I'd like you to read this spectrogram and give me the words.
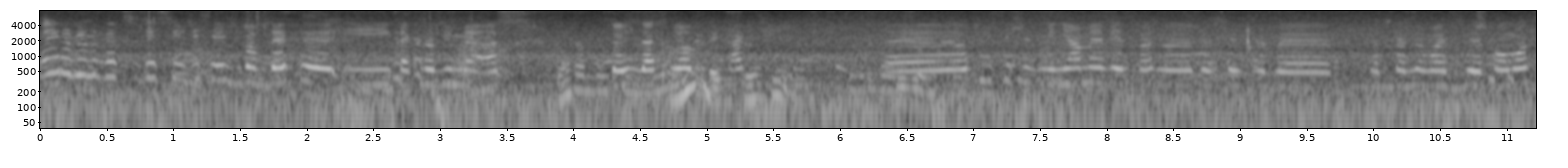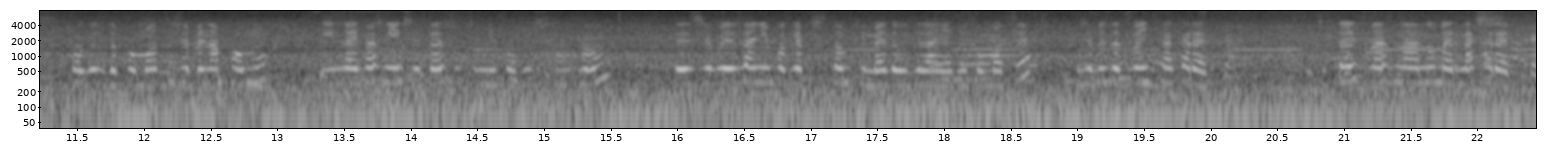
No i robimy te 30 10 dwa wdechy i tak robimy aż ktoś zacznie oddychać. E, oczywiście się zmieniamy, więc ważne też jest, żeby na przykład pomoc, kogoś do pomocy, żeby nam pomógł. I najważniejsze też, czym nie powiedziałam, to jest, żeby zanim w ogóle przystąpimy do udzielania tej pomocy, żeby zadzwonić na karetkę. Czy ktoś z Was zna numer na karetkę?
